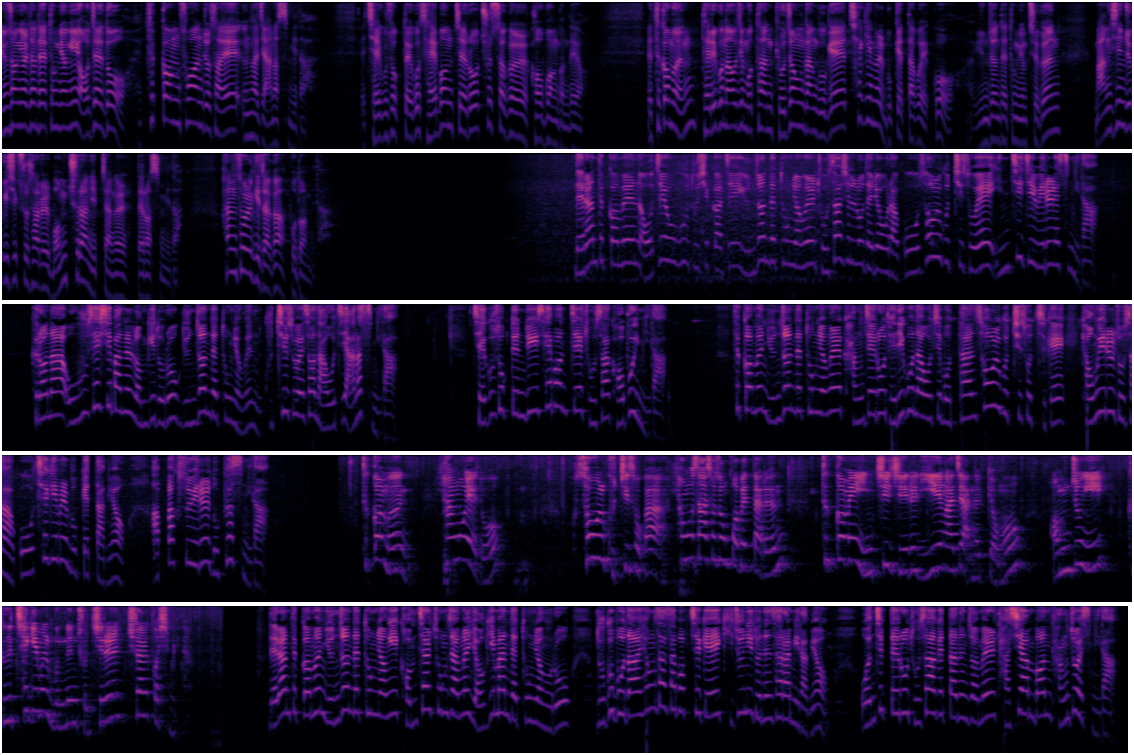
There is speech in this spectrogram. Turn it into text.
윤석열 전 대통령이 어제도 특검 소환 조사에 응하지 않았습니다. 재구속되고 세 번째로 출석을 거부한 건데요. 특검은 데리고 나오지 못한 교정 당국에 책임을 묻겠다고 했고 윤 전 대통령 측은 망신 주기식 수사를 멈추란 입장을 내놨습니다. 한솔 기자가 보도합니다. 내란 특검은 어제 오후 2시까지 윤 전 대통령을 조사실로 데려오라고 서울구치소에 인치 지휘를 했습니다. 그러나 오후 3시 반을 넘기도록 윤 전 대통령은 구치소에서 나오지 않았습니다. 재구속된 뒤 세 번째 조사 거부입니다. 특검은 윤 전 대통령을 강제로 데리고 나오지 못한 서울구치소 측에 경위를 조사하고 책임을 묻겠다며 압박 수위를 높였습니다. 특검은 향후에도 서울구치소가 형사소송법에 따른 특검의 인치지휘를 이행하지 않을 경우 엄중히 그 책임을 묻는 조치를 취할 것입니다. 내란 특검은 윤 전 대통령이 검찰총장을 역임한 대통령으로 누구보다 형사사법 체계의 기준이 되는 사람이라며 원칙대로 조사하겠다는 점을 다시 한번 강조했습니다.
